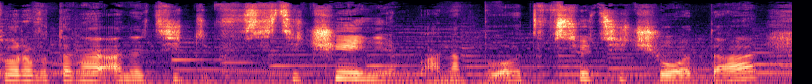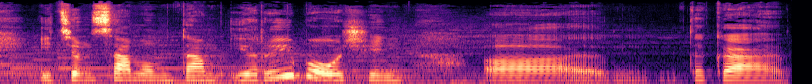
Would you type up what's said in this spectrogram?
которая вот она, она с течением, она вот все течет, да, и тем самым там и рыба очень э, такая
